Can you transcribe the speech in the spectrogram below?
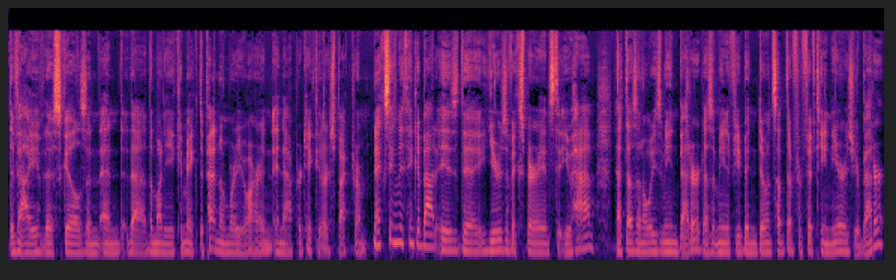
the value of those skills and, and the, the money you can make depend on where you are in, in that particular spectrum. Next thing to think about is the years of experience that you have. That doesn't always mean better. Doesn't mean if you've been doing something for 15 years, you're better.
